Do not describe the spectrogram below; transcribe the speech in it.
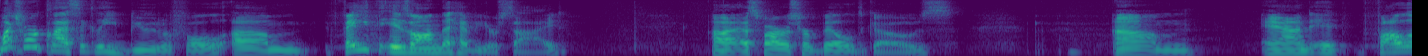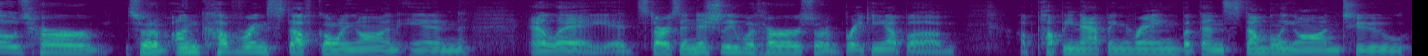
much more classically beautiful. Um, Faith is on the heavier side uh, as far as her build goes. Um, and it follows her sort of uncovering stuff going on in LA. It starts initially with her sort of breaking up a, a puppy napping ring, but then stumbling on to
